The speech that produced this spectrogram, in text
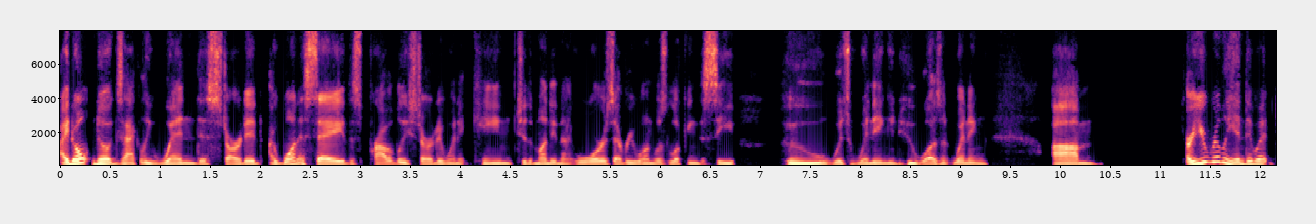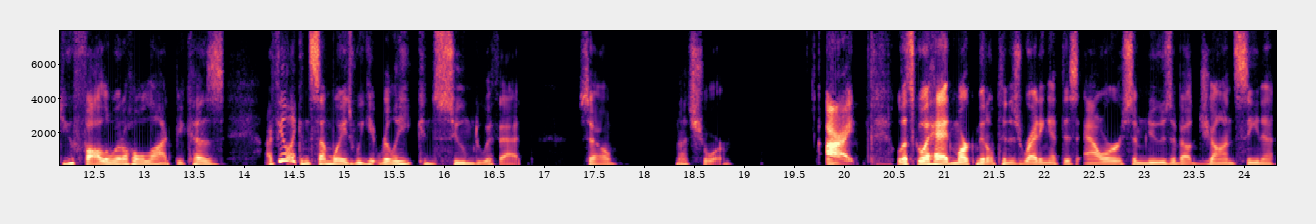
I don't know exactly when this started. I want to say this probably started when it came to the Monday Night Wars. Everyone was looking to see who was winning and who wasn't winning. Um, are you really into it? Do you follow it a whole lot? Because I feel like in some ways we get really consumed with that. So, not sure. All right, let's go ahead. Mark Middleton is writing at this hour some news about John Cena.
